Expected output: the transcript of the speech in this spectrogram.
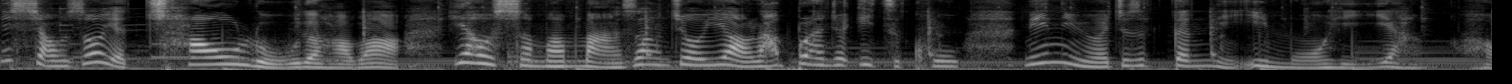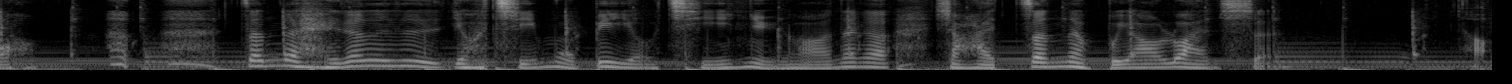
你小时候也超炉的好不好？要什么马上就要，然后不然就一直哭。你女儿就是跟你一模一样，哈，真的，真的是有其母必有其女啊。那个小孩真的不要乱生。好，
